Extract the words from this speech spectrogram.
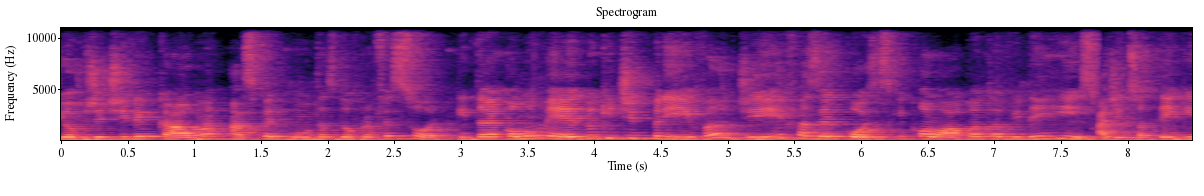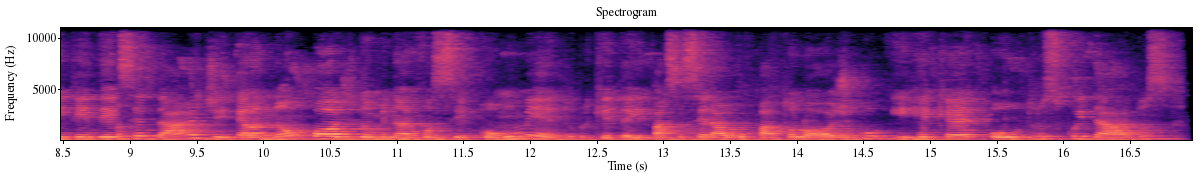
e objetiva e calma as perguntas do professor. Então é como o medo que te priva de fazer coisas que colocam a tua vida em risco. A gente só tem que entender que a ansiedade, ela não pode dominar você como medo, porque daí passa a ser algo patológico e requer outros cuidados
